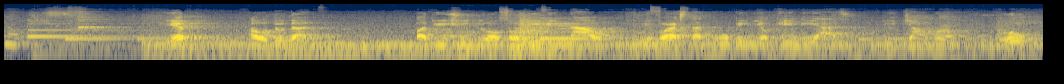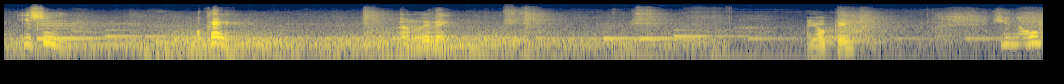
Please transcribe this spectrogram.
No, please. Yep, I will do that. But you should also leave it now before I start whooping your candy ass, you jumper. Oh, easy. Okay. I'm leaving. Are you okay? You know,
